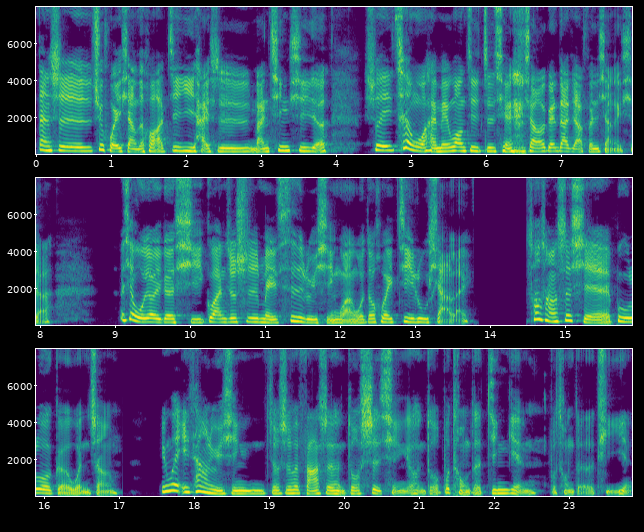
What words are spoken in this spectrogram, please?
但是去回想的话，记忆还是蛮清晰的。所以趁我还没忘记之前，想要跟大家分享一下。而且我有一个习惯，就是每次旅行完，我都会记录下来，通常是写部落格文章。因为一趟旅行就是会发生很多事情，有很多不同的经验、不同的体验。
